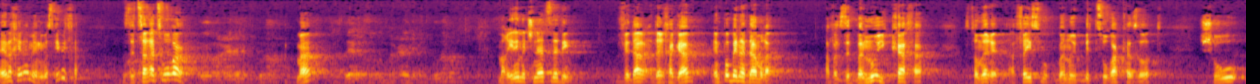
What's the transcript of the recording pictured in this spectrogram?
אין הכי נמי, אני מסכים איתך. זה צרה צרורה. מה? מרעילים את שני הצדדים. ודרך אגב, אין פה בן אדם רע, אבל זה בנוי ככה. זאת אומרת, הפייסבוק בנוי בצורה כזאת שהוא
